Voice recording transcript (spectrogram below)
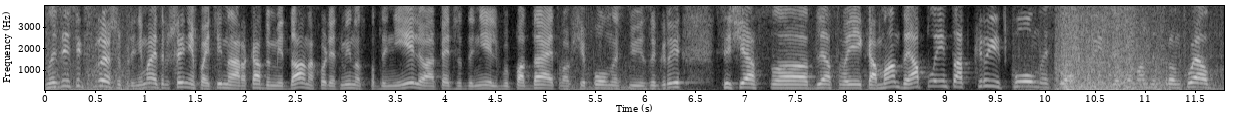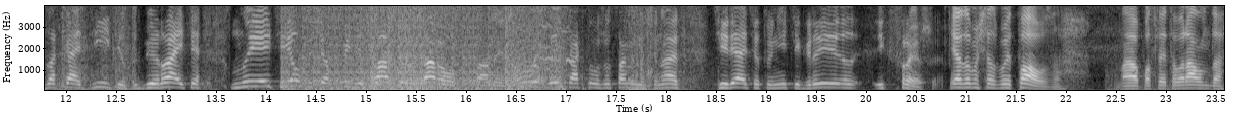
Но здесь Экспреши принимает решение пойти на аркаду Меда, находит минус по Даниэлю. Опять же, Даниэль выпадает вообще полностью из игры сейчас э, для своей команды. А плейнт открыт, полностью открыт для команды Strongwild. Заходите, забирайте. Ну и ATL сейчас выйдет за Здорово, пацаны. Ну, здесь как-то уже сами начинают терять теряете эту нить игры X-Fresh. Я думаю, сейчас будет пауза. А после этого раунда,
